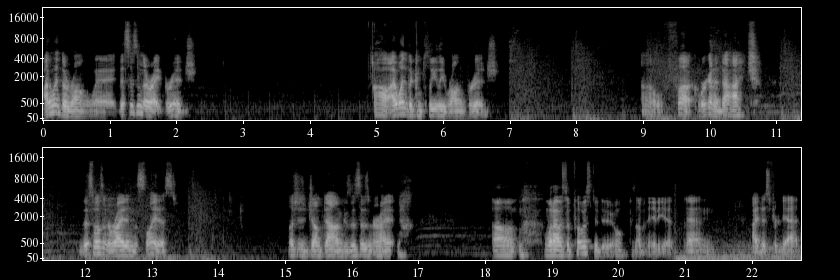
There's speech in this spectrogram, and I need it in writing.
I went the wrong way. This isn't the right bridge. Oh, I went the completely wrong bridge. Oh, fuck, we're gonna die. this wasn't right in the slightest. Let's just jump down, because this isn't right. um, what I was supposed to do, because I'm an idiot, and I just forget,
